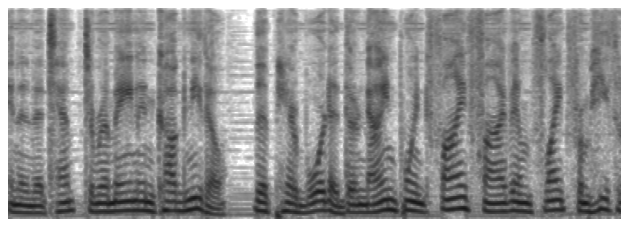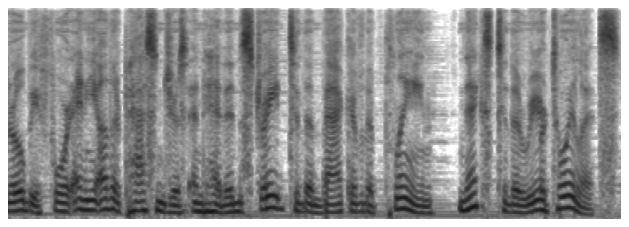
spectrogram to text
In an attempt to remain incognito, the pair boarded their 9.55 m flight from Heathrow before any other passengers and headed straight to the back of the plane, next to the rear toilets.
